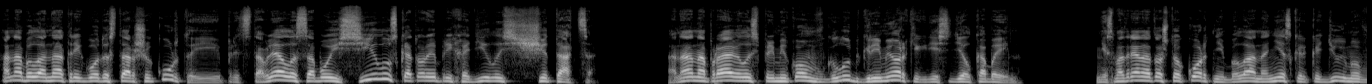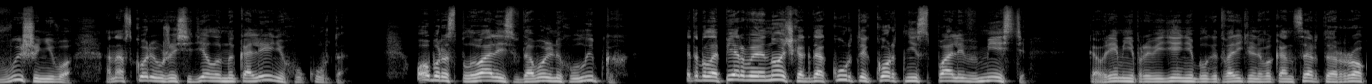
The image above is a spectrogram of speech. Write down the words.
Она была на три года старше Курта и представляла собой силу, с которой приходилось считаться. Она направилась прямиком вглубь гримерки, где сидел Кобейн. Несмотря на то, что Кортни была на несколько дюймов выше него, она вскоре уже сидела на коленях у Курта. Оба расплывались в довольных улыбках. Это была первая ночь, когда Курт и Кортни спали вместе. Ко времени проведения благотворительного концерта «Rock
